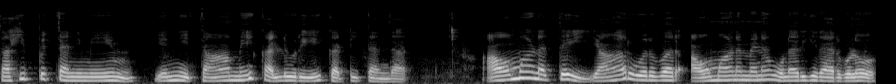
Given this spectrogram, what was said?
சகிப்புத்தனிமையும் எண்ணி தாமே கல்லூரியை கட்டித்தந்தார் அவமானத்தை யார் ஒருவர் அவமானமென உணர்கிறார்களோ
